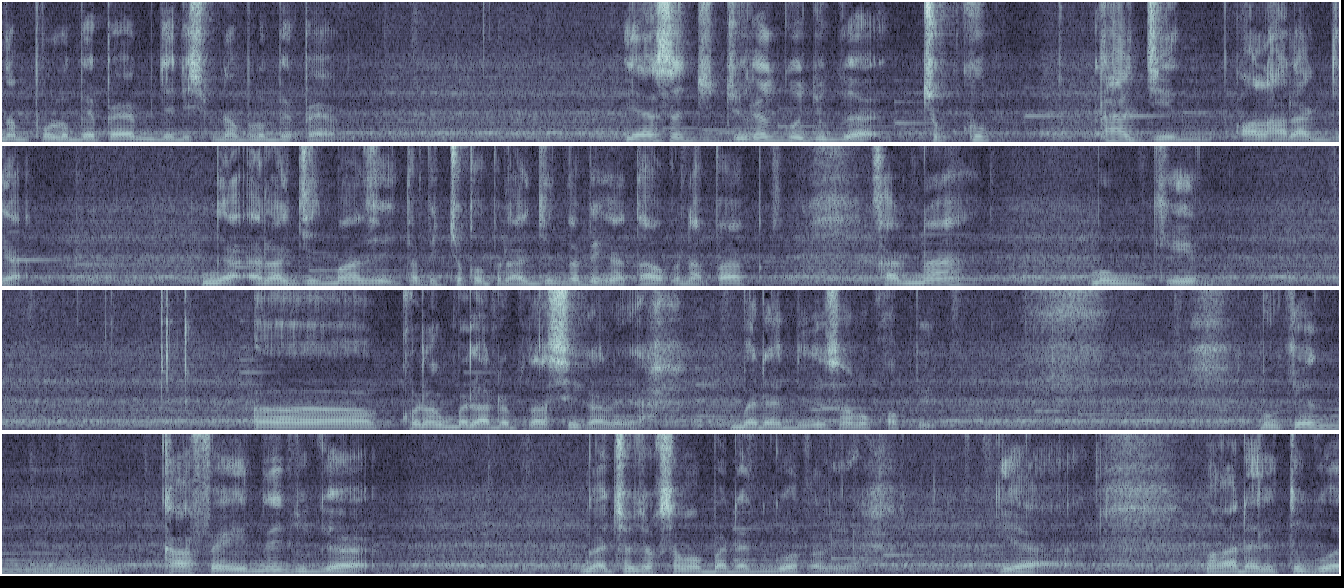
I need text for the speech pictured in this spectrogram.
60 bpm jadi 90 bpm ya sejujurnya gue juga cukup rajin olahraga nggak rajin banget sih tapi cukup rajin tapi nggak tahu kenapa. Karena mungkin uh, kurang beradaptasi kali ya badan itu sama kopi. Mungkin ini juga nggak cocok sama badan gue kali ya. Ya maka dari itu gue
